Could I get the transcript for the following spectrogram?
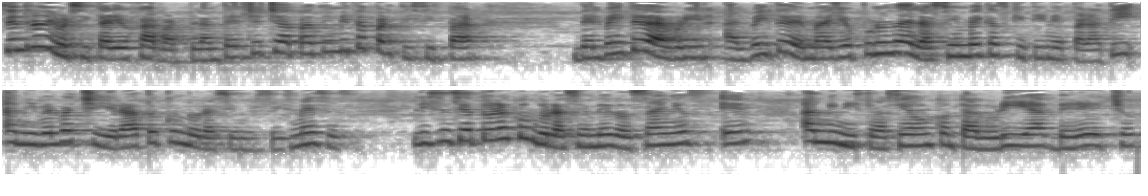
Centro Universitario Harvard Plantel Chechapa te invita a participar del 20 de abril al 20 de mayo por una de las 100 becas que tiene para ti a nivel bachillerato con duración de 6 meses, licenciatura con duración de 2 años en Administración, Contaduría, Derecho,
